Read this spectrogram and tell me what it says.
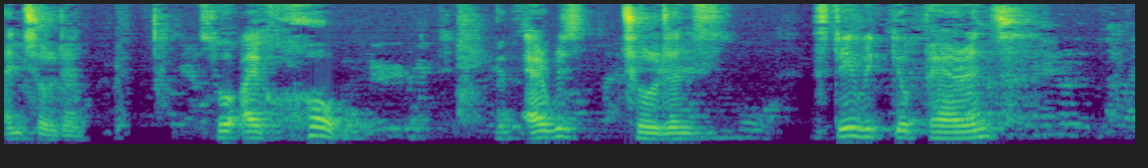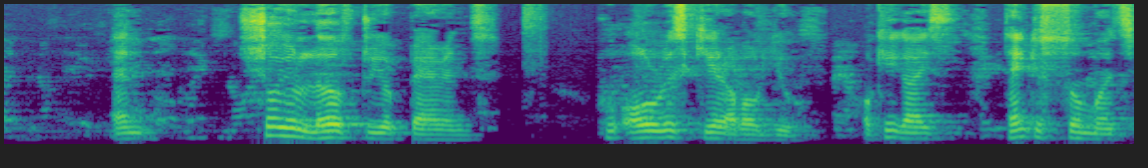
and children. So I hope every children stay with your parents and show your love to your parents who always care about you. Okay guys, thank you so much.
